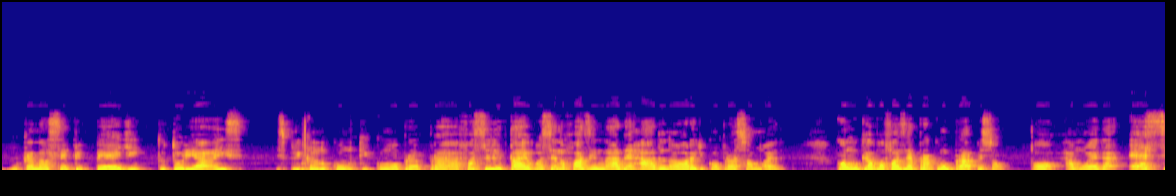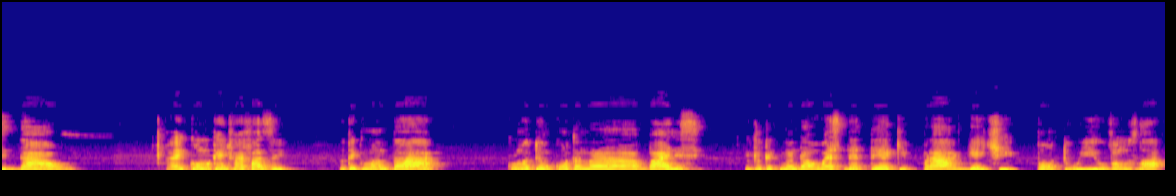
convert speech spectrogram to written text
do canal sempre pede tutoriais explicando como que compra para facilitar e você não fazer nada errado na hora de comprar sua moeda. Como que eu vou fazer para comprar, pessoal? Ó, a moeda SDAO. Aí como que a gente vai fazer? Vou ter que mandar, como eu tenho conta na Binance, eu vou ter que mandar o SDT aqui para gate.io. Vamos lá.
